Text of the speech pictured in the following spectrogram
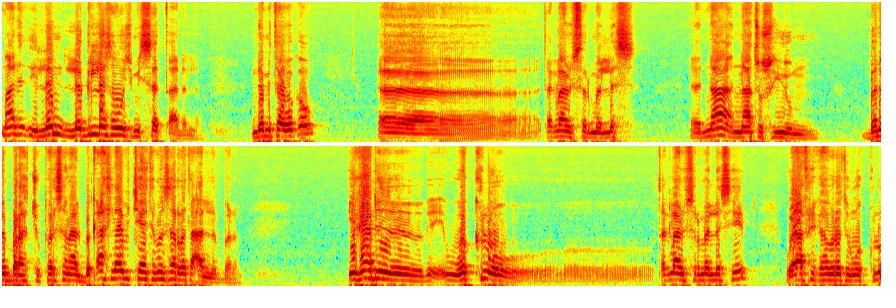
ማለት ለግለሰቦች የሚሰጥ አይደለም። እንደሚታወቀው ጠቅላይ ሚኒስትር መለስ እና እና አቶ ስዩም በነበራቸው personal ብቃት ላይ ብቻ የተመሰረተ አልነበረም። ኢጋድ ወክሎ ጠቅላይ ሚኒስትር መለስ ሲሄድ ወይ አፍሪካ ህብረትን ወክሎ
